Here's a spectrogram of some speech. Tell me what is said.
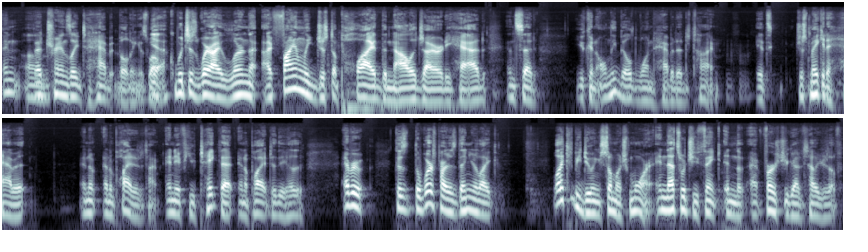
And Um, that translates to habit building as well, yeah. which is where I learned that I finally just applied the knowledge I already had and said, you can only build one habit at a time. Mm-hmm. It's just make it a habit and, and apply it at a time. And if you take that and apply it to the other, every, because the worst part is then you're like, well, I could be doing so much more. And that's what you think. In the, at first, you got to tell yourself,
